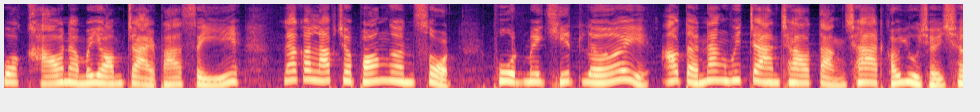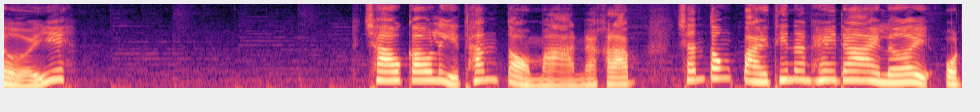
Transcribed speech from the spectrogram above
พวกเขาน่ะไม่ยอมจ่ายภาษี แล้วก็รับเฉพาะเงินสด พูดไม่คิดเลย เอาแต่นั่งวิจารณ์ชาวต่างชาติเขาอยู่เฉยๆ ชาวเกาหลีท่านต่อมานะครับ ฉันต้องไปที่นั่นให้ได้เลย อด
